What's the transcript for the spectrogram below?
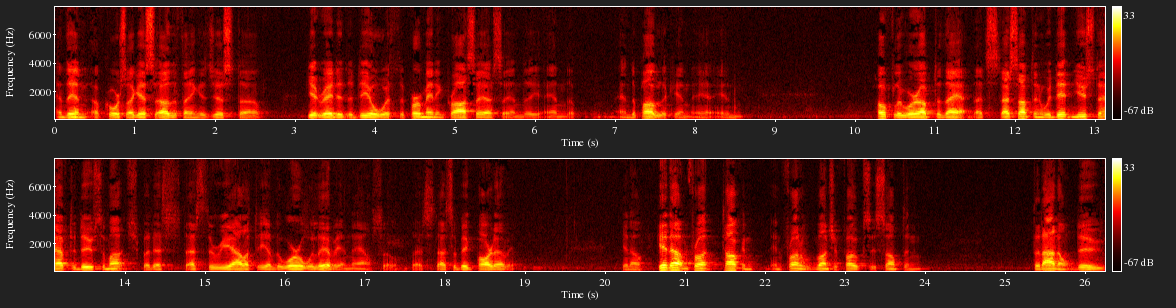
and then of course I guess the other thing is just uh, get ready to deal with the permitting process and the and the and the public and and hopefully we're up to that. That's that's something we didn't used to have to do so much, but that's that's the reality of the world we live in now. So that's that's a big part of it. You know, getting up in front, talking in front of a bunch of folks is something that I don't do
